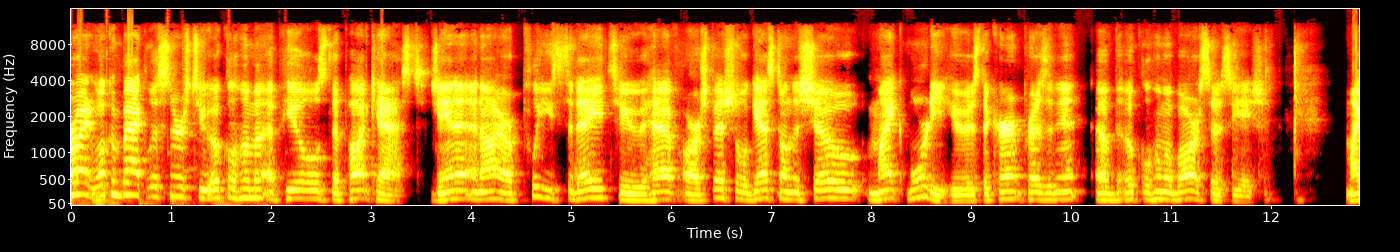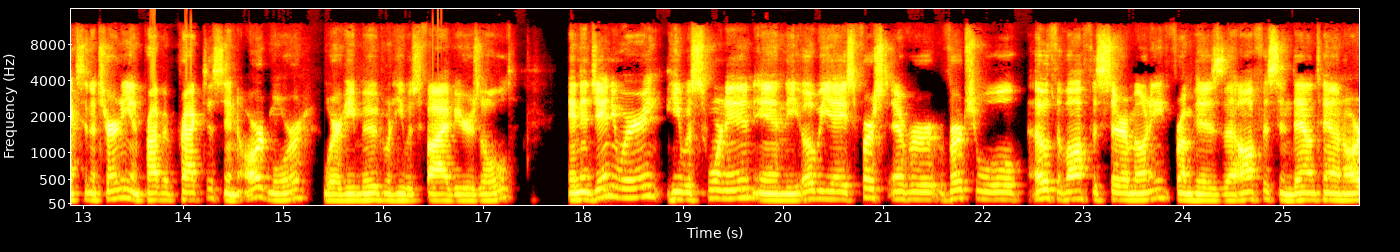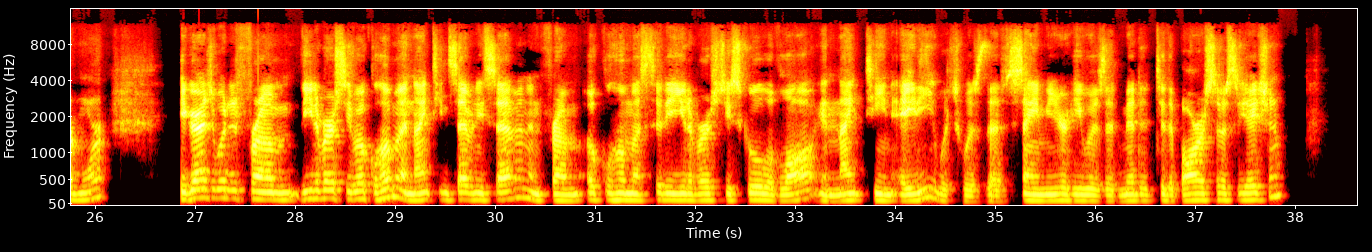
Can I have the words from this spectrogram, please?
All right, welcome back, listeners, to Oklahoma Appeals, the podcast. Jana and I are pleased today to have our special guest on the show, Mike Mordy, who is the current president of the Oklahoma Bar Association. Mike's an attorney in private practice in Ardmore, where he moved when he was five years old. And in January, he was sworn in in the OBA's first ever virtual oath of office ceremony from his uh, office in downtown Ardmore. He graduated from the University of Oklahoma in 1977 and from Oklahoma City University School of Law in 1980, which was the same year he was admitted to the Bar Association.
